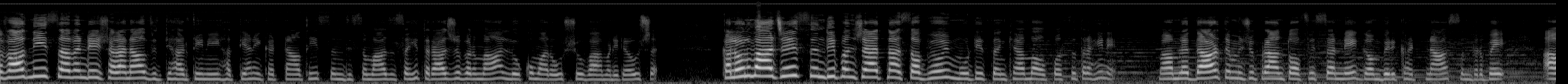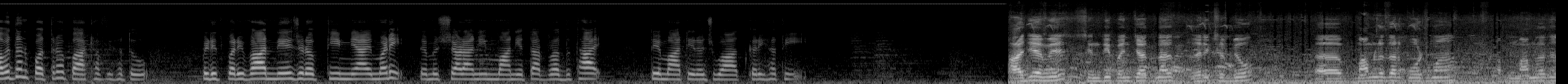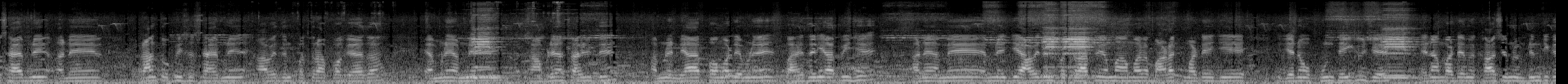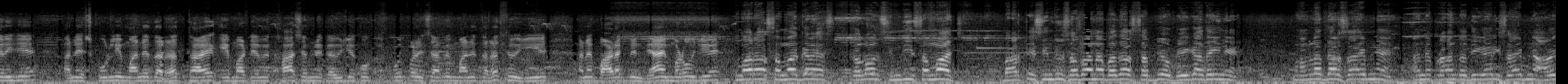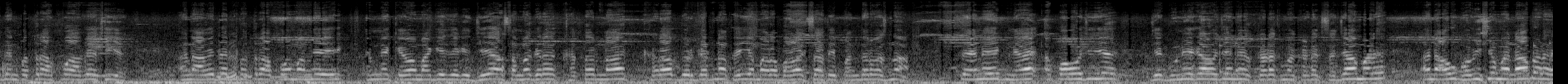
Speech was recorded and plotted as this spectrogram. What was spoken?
અમદાવાદની સેવન શાળાના વિદ્યાર્થીની હત્યાની ઘટનાથી સિંધી સમાજ સહિત રાજ્યભરમાં લોકોમાં રોષ જોવા મળી રહ્યો છે. કલોલમાં આજે સિંધી પંચાયતના સભ્યોએ મોટી સંખ્યામાં ઉપસ્થિત રહીને મામલતદાર તેમજ પ્રાંત ઓફિસરને ગંભીર ઘટના સંદર્ભે આવેદનપત્ર પાઠવ્યું હતું. પીડિત પરિવારને ઝડપથી ન્યાય મળે તેમજ શાળાની માન્યતા રદ થાય તે માટે રજૂઆત કરી હતી. આજે અમે સિંધી પંચાયતના દરેક સભ્યો મામલતદાર કોર્ટમાં મામલતદાર સાહેબને અને પ્રાંત ઓફિસર સાહેબને આવેદનપત્ર આપવા ગયા હતા. એમણે અમને સાંભળ્યા સારી રીતે. અમને ન્યાય આપવા માટે એમણે બાહેધરી આપી છે અને અમે એમને જે આવેદનપત્ર આપ્યું એમાં અમારા બાળક માટે જે, જેનો ખૂન થઈ ગયું છે, એના માટે અમે ખાસ એમને વિનંતી કરી છે અને સ્કૂલની માન્યતા રદ થાય એ માટે અમે ખાસ એમને કહ્યું છે. કોઈ કોઈ પણ હિસાબે માન્યતા રદ થવી જોઈએ અને બાળકને ન્યાય મળવો જોઈએ. અમારા સમગ્ર કલોલ સિંધી સમાજ ભારતીય સિંધુ સભાના બધા સભ્યો ભેગા થઈને મામલતદાર સાહેબને અને પ્રાંત અધિકારી સાહેબને આવેદનપત્ર આપવા આવ્યા છીએ. અને આવેદનપત્ર આપવામાં એક એમને કહેવા માગીએ છીએ કે જે આ સમગ્ર ખતરનાક, ખરાબ દુર્ઘટના થઈ અમારા બાળક સાથે પંદર વર્ષના, તો એને એક ન્યાય અપાવવો જોઈએ, જે ગુનેગારો છે એને કડકમાં કડક સજા મળે અને આવું ભવિષ્યમાં ના મળે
